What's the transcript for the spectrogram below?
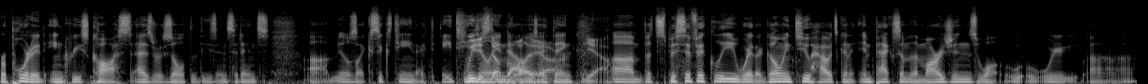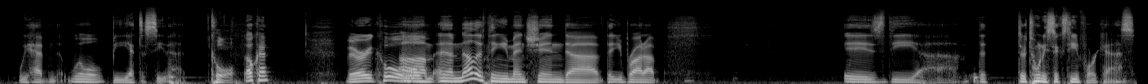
reported increased costs as a result of these incidents. Um, it was like 16, I- 18 We just million don't know what dollars, I are. think. Yeah. Um, but specifically where they're going to, how it's going to impact some of the margins. Well, we uh, we have we'll be yet to see that. cool. Okay. Very cool. Um, and another thing you mentioned uh, that you brought up is the uh, the their 2016 forecast.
